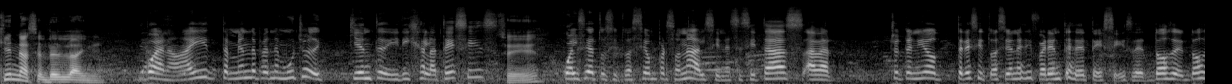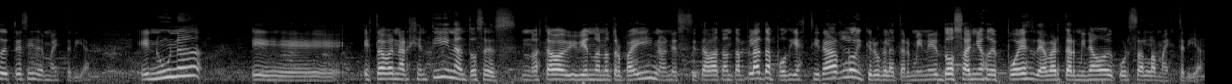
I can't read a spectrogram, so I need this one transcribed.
¿Quién hace el deadline? Bueno, ahí también depende mucho de quién te dirige la tesis, sí. cuál sea tu situación personal. Si necesitas, a ver, yo he tenido tres situaciones diferentes de tesis, dos, de, dos de tesis de maestría. En una eh, estaba en Argentina, entonces no estaba viviendo en otro país, no necesitaba tanta plata, podía estirarlo y creo que la terminé dos años después de haber terminado de cursar la maestría.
